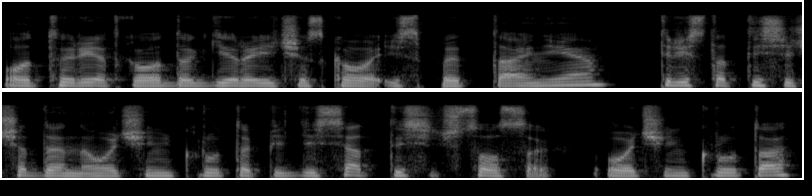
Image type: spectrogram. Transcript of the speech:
от редкого до героического испытания. 300 тысяч адена, очень круто. 50 тысяч сосок, очень круто.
